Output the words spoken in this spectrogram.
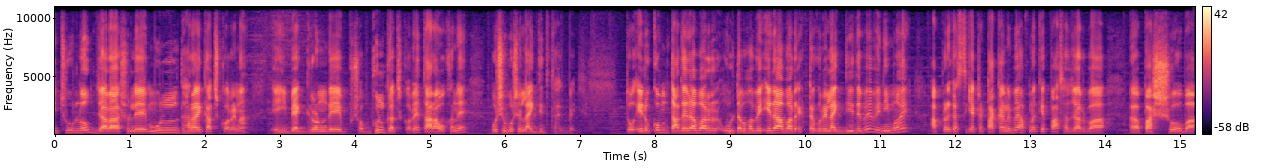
কিছু লোক যারা আসলে মূল ধারায় কাজ করে না, এই ব্যাকগ্রাউন্ডে সব ভুল কাজ করে, তারা ওখানে বসে বসে লাইক দিতে থাকবে। তো এরকম তাদের আবার উল্টাভাবে এরা আবার একটা করে লাইক দিয়ে দেবে বিনিময়ে। আপনার কাছ থেকে একটা টাকা নেবে, আপনাকে পাঁচ হাজার বা পাঁচশো বা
